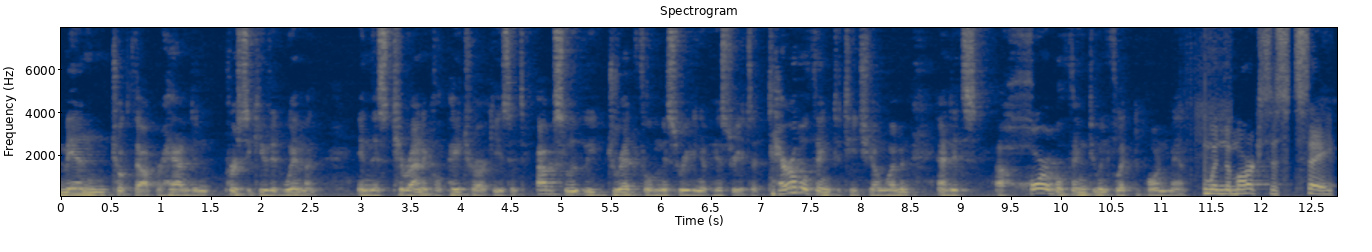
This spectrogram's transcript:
men took the upper hand and persecuted women in this tyrannical patriarchy is it's absolutely dreadful misreading of history. It's a terrible thing to teach young women, and it's a horrible thing to inflict upon men. When the Marxists say,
